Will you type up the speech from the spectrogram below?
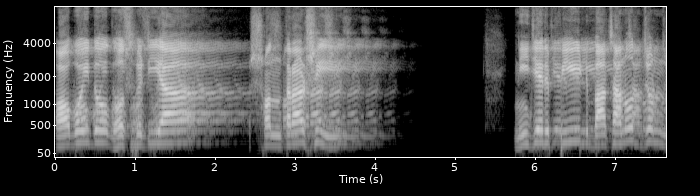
অবৈধ ঘোষপেটিয়া সন্ত্রাসী নিজের পিঠ বাঁচানোর জন্য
